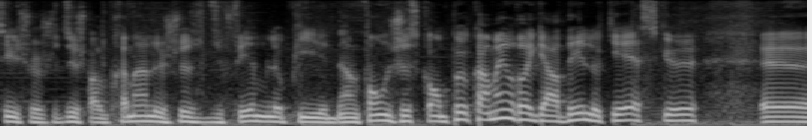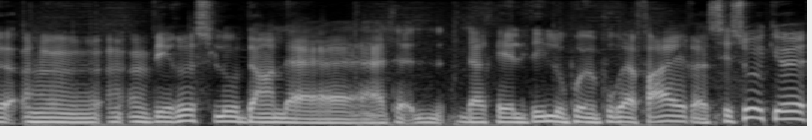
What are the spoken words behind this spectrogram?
je, je, je parle vraiment juste du film. Là, puis dans le fond, juste qu'on peut quand même regarder qu'est-ce que euh, un, virus là, dans la, la, réalité là, pourrait faire. C'est sûr que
